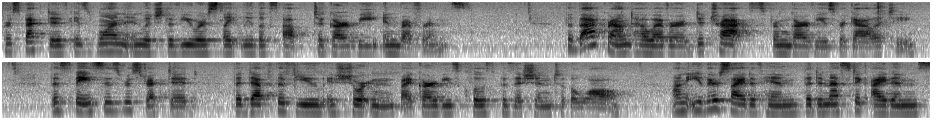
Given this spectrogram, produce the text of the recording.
perspective is one in which the viewer slightly looks up to Garvey in reverence. The background, however, detracts from Garvey's regality. The space is restricted, the depth of view is shortened by Garvey's close position to the wall. On either side of him, the domestic items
